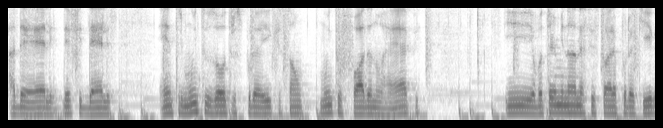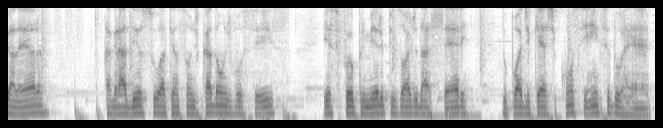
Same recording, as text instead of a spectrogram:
ADL, Defidelis, entre muitos outros por aí que são muito foda no rap. E eu vou terminando essa história por aqui, galera. Agradeço a atenção de cada um de vocês. Esse foi o primeiro episódio da série do podcast Consciência do Rap.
